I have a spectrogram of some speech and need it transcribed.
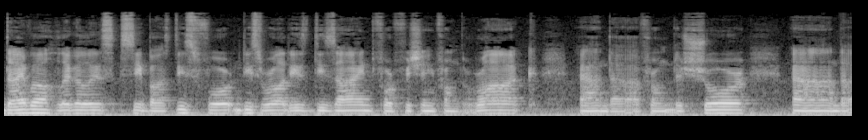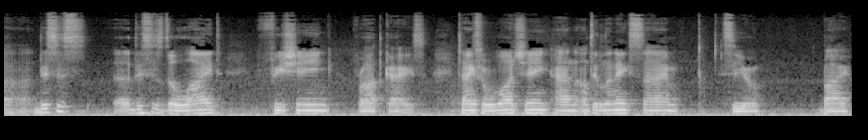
Daiwa Legalis Seabass. This for this rod is designed for fishing from the rock and uh, from the shore, and uh, this is uh, this is the light fishing rod, guys. Thanks for watching, and until the next time, see you. Bye.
